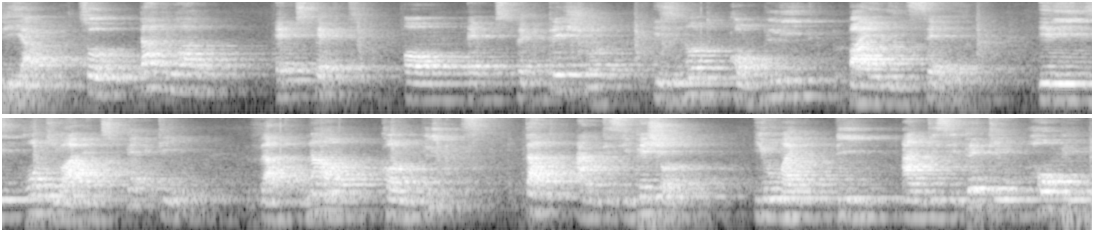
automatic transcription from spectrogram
fear. So that word expect or expectation is not complete by itself. It is what you are expecting that now completes that anticipation. You might be anticipating, hoping,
